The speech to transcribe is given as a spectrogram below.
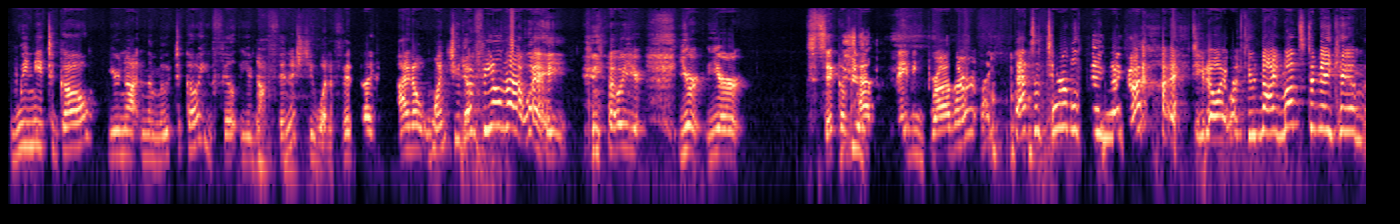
we need to go. You're not in the mood to go. You feel you're not finished. You want to fit. Like I don't want you to feel that way. You know, you're you're you're sick of that baby brother. Like that's a terrible thing. Like I, you know, I went through nine months to make him.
